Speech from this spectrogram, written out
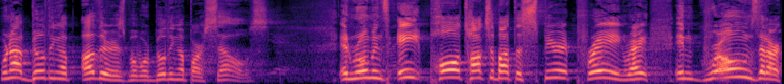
we're not building up others, but we're building up ourselves. In Romans 8, Paul talks about the Spirit praying, right? In groans that are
